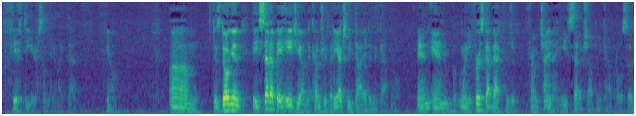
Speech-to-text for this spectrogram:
fifty or something like that, you know. Um, because Dogen he set up Eiheiji out in the country, but he actually died in the capital. And and when he first got back from from China, he set up shop in the capital. So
